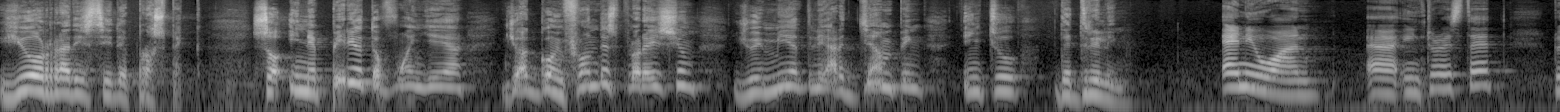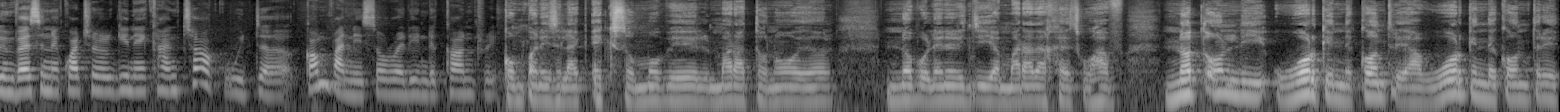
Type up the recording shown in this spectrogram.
you already see the prospect. So in a period of one year, you are going from the exploration, you immediately are jumping into the drilling. Anyone uh, interested to invest in Equatorial Guinea can talk with uh, companies already in the country. Companies like ExxonMobil, Marathon Oil, Noble Energy, and Amerada Hess who have not only worked in the country, have worked in the country,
